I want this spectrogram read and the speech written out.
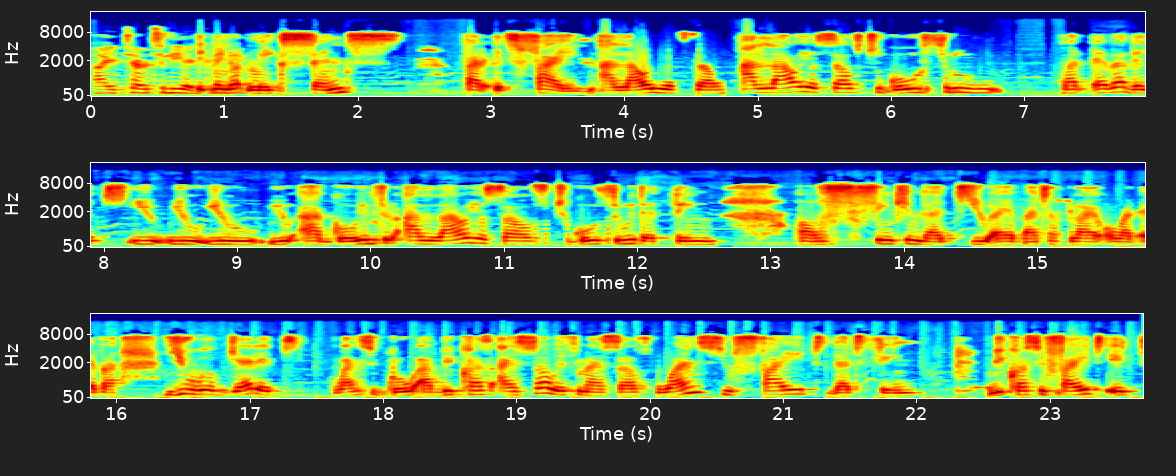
I totally agree it may not make sense but it's fine. Allow yourself, allow yourself to go through whatever that you you you you are going through allow yourself to go through the thing of thinking that you are a butterfly or whatever you will get it once you grow up because i saw with myself once you fight that thing because you fight it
